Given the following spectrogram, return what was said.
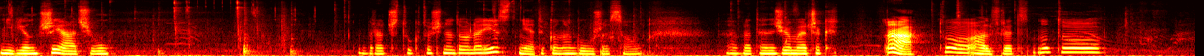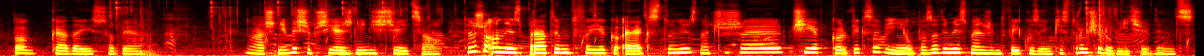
Milion przyjaciół. Dobra, czy tu ktoś na dole jest? Nie, tylko na górze są. Dobra, ten ziomeczek. A, to Alfred. No to pogadaj sobie. Właśnie, wy się przyjaźniliście i co? To, że on jest bratem twojego ex, to nie znaczy, że ci jakkolwiek zawinił. Poza tym jest mężem twojej kuzynki, z którą się lubicie, więc...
